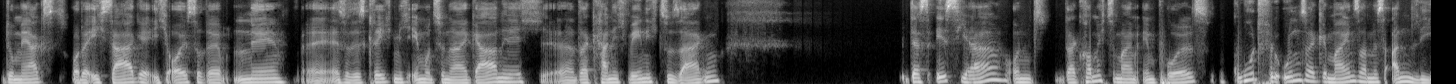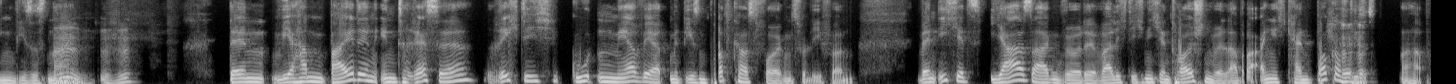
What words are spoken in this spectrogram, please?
du merkst oder ich sage, ich äußere, nee, äh, also das kriegt mich emotional gar nicht, äh, da kann ich wenig zu sagen. Das ist ja, und da komme ich zu meinem Impuls, gut für unser gemeinsames Anliegen, dieses Nein. Mhm. Denn wir haben beide ein Interesse, richtig guten Mehrwert mit diesen Podcast-Folgen zu liefern. Wenn ich jetzt Ja sagen würde, weil ich dich nicht enttäuschen will, aber eigentlich keinen Bock auf dieses Thema habe,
